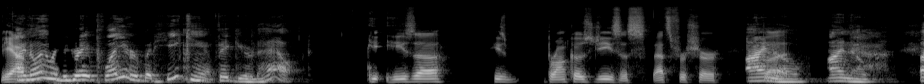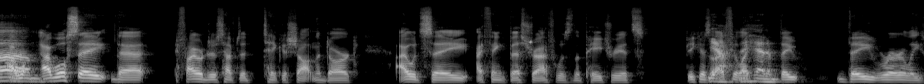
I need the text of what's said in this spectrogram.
Yeah, I know he was a great player, but he can't figure it out. He, he's uh he's Broncos Jesus, that's for sure. I but know, I know. Um, I, will, I will say that if I were to just have to take a shot in the dark, I would say I think best draft was the Patriots because yeah, I feel like they they rarely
